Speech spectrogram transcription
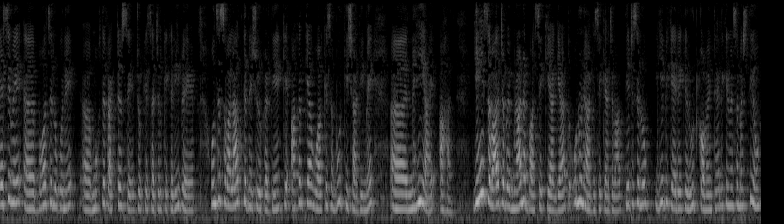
ऐसे में बहुत से लोगों ने मुख्त एक्टर से जो कि सज्जल के करीब रहे उनसे सवाल करने शुरू कर दिए कि आखिर क्या हुआ कि सबूर की शादी में नहीं आए आहद यही सवाल जब इमरान अब्बास से किया गया तो उन्होंने आगे से क्या जवाब दिया जैसे लोग ये भी कह रहे हैं कि रूट कमेंट है, लेकिन मैं समझती हूँ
